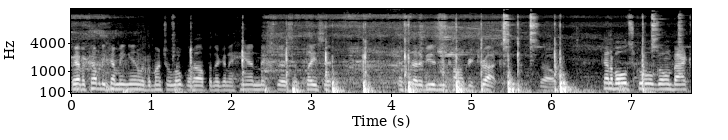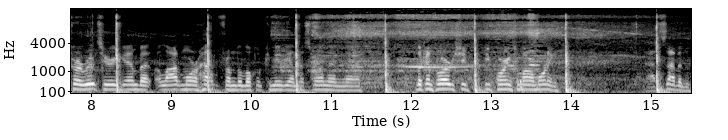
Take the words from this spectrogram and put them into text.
we have a company coming in with a bunch of local help, and they're gonna hand mix this and place it instead of using concrete trucks. So kind of old school, going back to our roots here again, but a lot more help from the local community on this one, and uh, looking forward to be pouring tomorrow morning at 7.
